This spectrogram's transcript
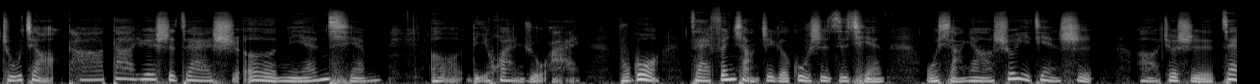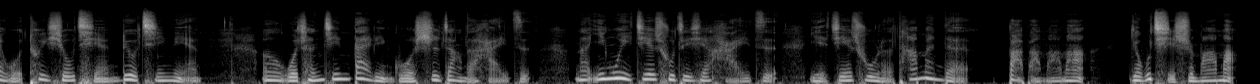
主角他大约是在十二年前，呃，罹患乳癌。不过在分享这个故事之前，我想要说一件事啊，就是在我退休前六七年，呃，我曾经带领过视障的孩子。那因为接触这些孩子，也接触了他们的爸爸妈妈，尤其是妈妈，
